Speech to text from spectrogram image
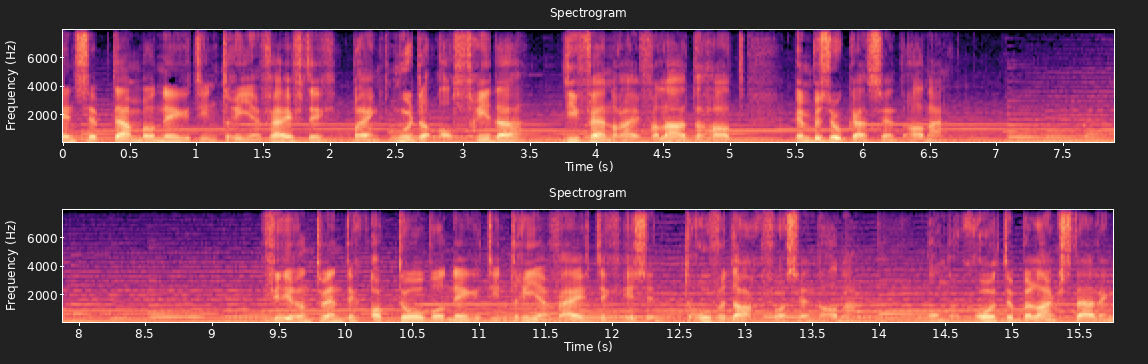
In september 1953 brengt moeder Alfrida, die Venray verlaten had, een bezoek aan Sint Anna. 24 oktober 1953 is een droeve dag voor Sint Anna. Onder grote belangstelling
